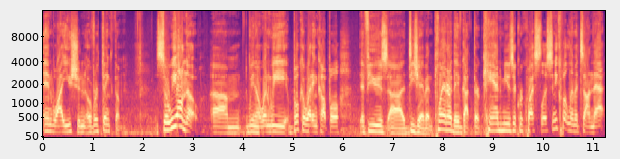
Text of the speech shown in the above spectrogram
and why you shouldn't overthink them. So we all know, um, you know, when we book a wedding couple, if you use uh, DJ Event Planner, they've got their canned music request list, and you can put limits on that.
